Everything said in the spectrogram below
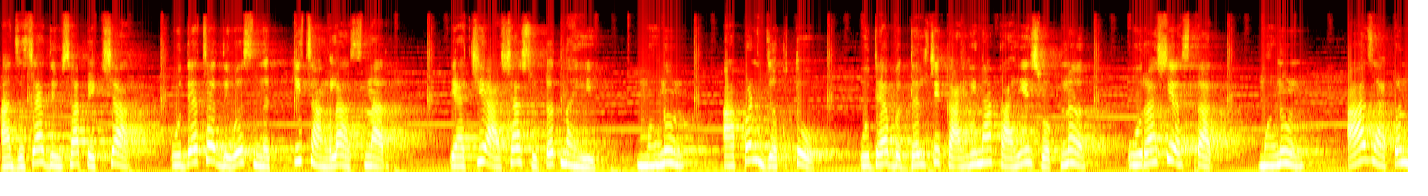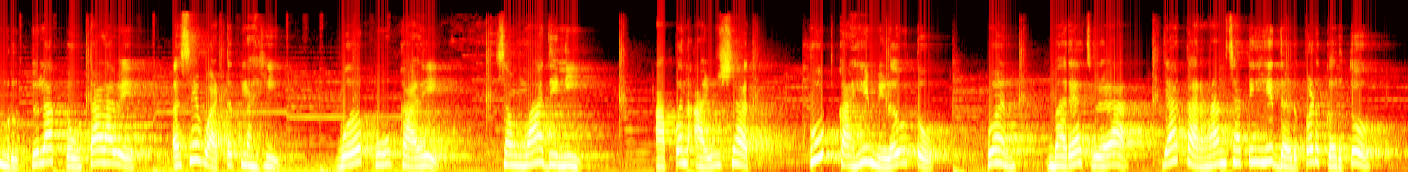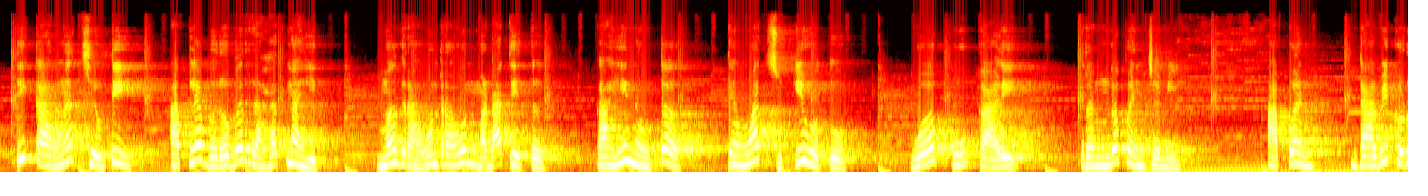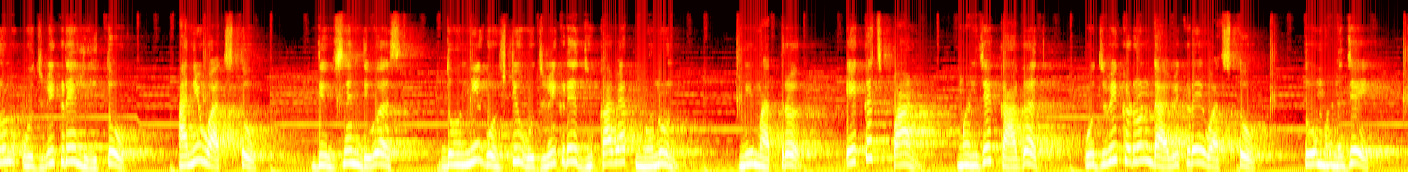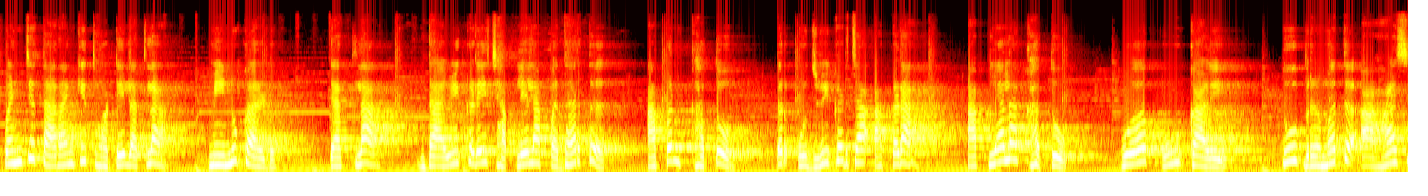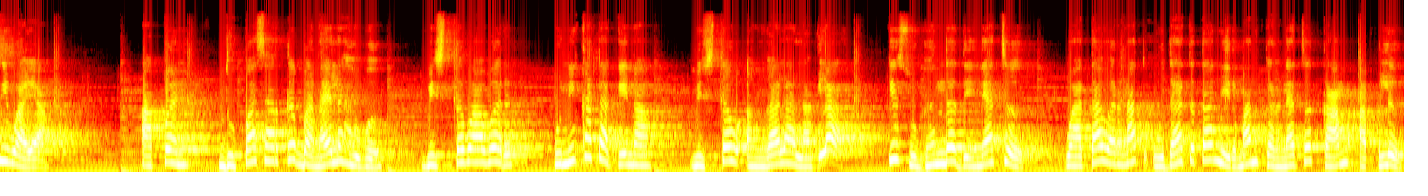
आजच्या दिवसापेक्षा उद्याचा दिवस नक्की चांगला असणार. याची आशा सुटत नाही. म्हणून आपण जगतो. उद्याबद्दलचे काही ना काही स्वप्न उराशी असतात. म्हणून आज आपण मृत्यूला कवटाळावे असे वाटत नाही. व पू काळे संवादिनी. आपण आयुष्यात खूप काही मिळवतो पण बऱ्याच वेळा ज्या कारणांसाठी ही धडपड करतो. ती कारणच शेवटी आपल्याबरोबर राहत नाहीत. मग राहून राहून मनात येतं काही नव्हतं तेव्हा चुकी होतो. व पू काळे. रंगपंचमी. आपण डावीकडून उजवीकडे लिहितो आणि वाचतो. दिवसेंदिवस दोन्ही गोष्टी उजवीकडे झुकाव्यात म्हणून मी मात्र एकच पान म्हणजे कागद उजवीकडून डावीकडे वाचतो. तो म्हणजे पंचतारांकित हॉटेलातला मेनू कार्ड. त्यातला डावीकडे छापलेला पदार्थ आपण खातो तर उजवीकडचा आकडा आपल्याला खातो. व पू काळे तू भ्रमत आहासी वाया. आपण धुपासारखं बनायला हवं. विस्तवावर कुणी का टाकेना विस्तव अंगाला लागला की सुगंध देण्याचं वातावरणात उदातता निर्माण करण्याचं काम आपलं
